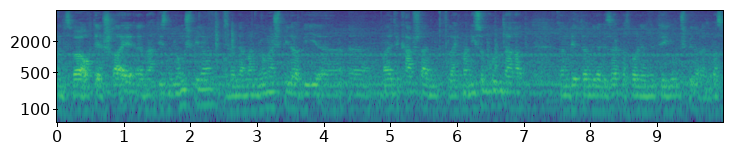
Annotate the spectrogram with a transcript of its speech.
Und es war auch der Schrei äh, nach diesen jungen Spielern. Und wenn da mal ein junger Spieler wie äh, Malte Karpstein vielleicht mal nicht so einen guten Tag hat, dann wird dann wieder gesagt, was wollen wir mit den jungen Spielern? Also was,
